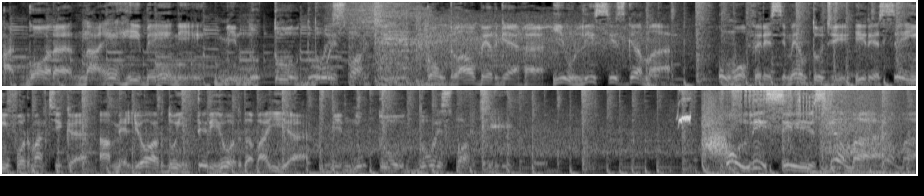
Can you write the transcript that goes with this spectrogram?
Agora na RBN, Minuto do Esporte, com Glauber Guerra e Ulisses Gama. Um oferecimento de Irecê Informática, a melhor do interior da Bahia. Minuto do Esporte. Ulisses Gama.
